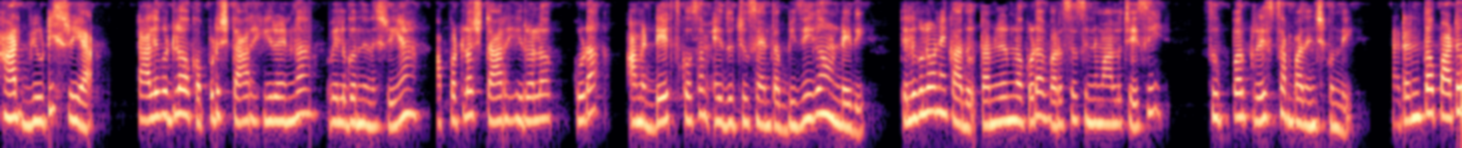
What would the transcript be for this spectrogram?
హార్ట్ బ్యూటీ శ్రియ. టాలీవుడ్‌లో ఒకప్పుడు స్టార్ హీరోయిన్‌గా వెలుగొందిన శ్రియ అప్పట్లో స్టార్ హీరోలో కూడా ఆమె డేట్స్ కోసం ఎదురుచూసేంత బిజీగా ఉండేది. తెలుగులోనే కాదు తమిళంలో కూడా వరుస సినిమాలు చేసి సూపర్ క్రేజ్ సంపాదించుకుంది. నటనతో పాటు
